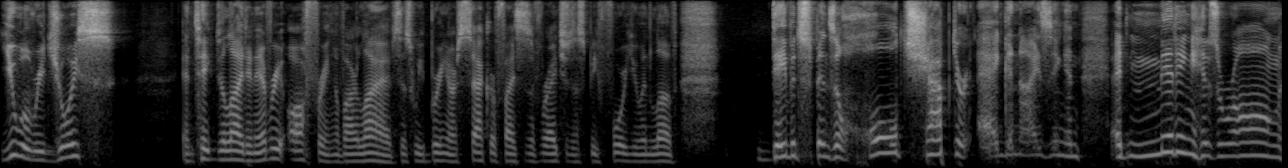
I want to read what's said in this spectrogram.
you will rejoice and take delight in every offering of our lives as we bring our sacrifices of righteousness before you in love. David spends a whole chapter agonizing and admitting his wrong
